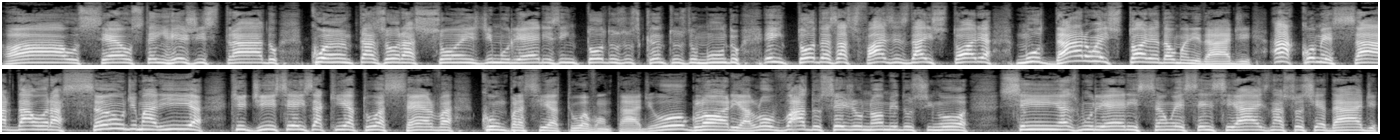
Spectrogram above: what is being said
Ah, os céus têm registrado quantas orações de mulheres em todos os cantos do mundo, em todas as fases da história, mudaram a história da humanidade, a começar da oração de Maria, que disse: Eis aqui a tua serva, cumpra-se a tua vontade. Oh, glória! Louvado seja o nome do Senhor. Sim, as mulheres são essenciais na sociedade.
